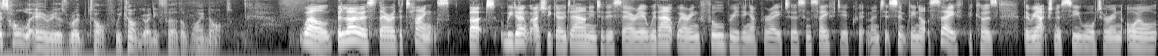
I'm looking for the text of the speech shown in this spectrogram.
this whole area is roped off. We can't go any further. Why not? Well, below us there are the tanks, but we don't actually go down into this area without wearing full breathing apparatus and safety equipment. It's simply not safe because the reaction of seawater and oil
